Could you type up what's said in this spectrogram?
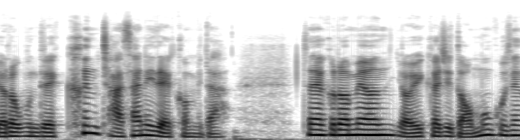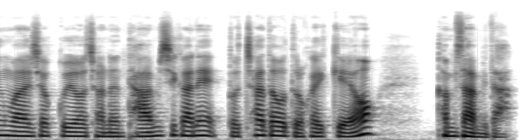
여러분들의 큰 자산이 될 겁니다. 자, 그러면 여기까지 너무 고생 많으셨고요. 저는 다음 시간에 또 찾아오도록 할게요. 감사합니다.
